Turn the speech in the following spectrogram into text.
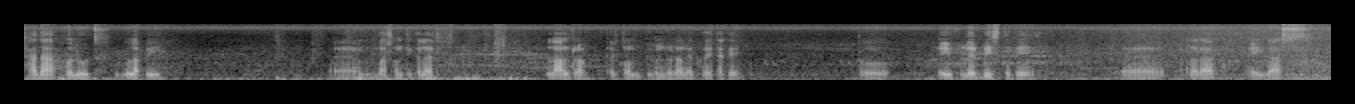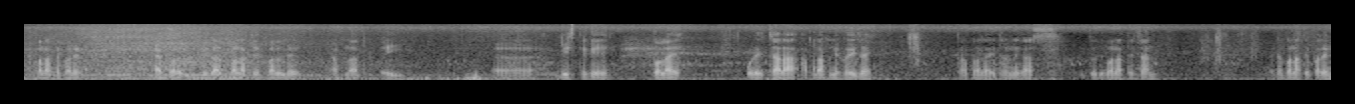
সাদা, হলুদ, গোলাপি বাসন্তী কালার, লাল রং, এরকম বিভিন্ন রঙের হয়ে থাকে। তো এই ফুলের বীজ থেকে আপনারা এই গাছ বানাতে পারেন। একবার গাছ বানাতে পারলে আপনার এই বীজ থেকে তলায় পড়ে চারা আপনা আপনি হয়ে যায়। তো আপনারা এই ধরনের গাছ যদি বানাতে চান, এটা বানাতে পারেন।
